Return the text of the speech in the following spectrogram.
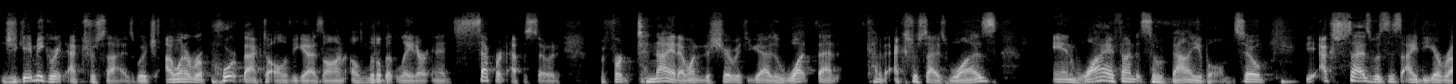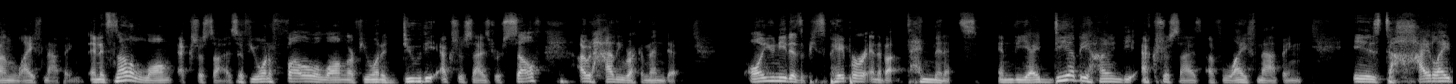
And she gave me a great exercise, which I want to report back to all of you guys on a little bit later in a separate episode. But for tonight, I wanted to share with you guys what that kind of exercise was and why I found it so valuable. So, the exercise was this idea around life mapping, and it's not a long exercise. So if you want to follow along or if you want to do the exercise yourself, I would highly recommend it. All you need is a piece of paper and about 10 minutes. And the idea behind the exercise of life mapping is to highlight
